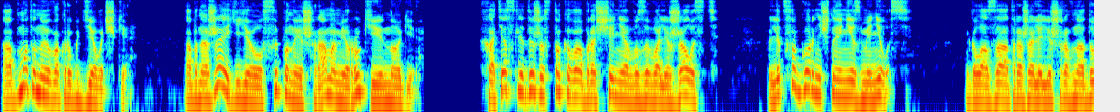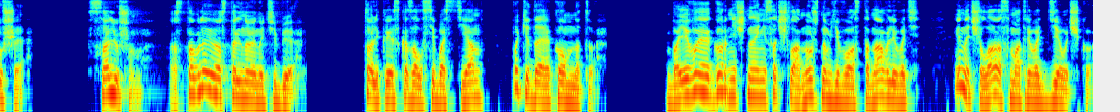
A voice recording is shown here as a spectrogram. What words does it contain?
обмотанную вокруг девочки, обнажая ее усыпанные шрамами руки и ноги. Хотя следы жестокого обращения вызывали жалость, лицо горничной не изменилось. Глаза отражали лишь равнодушие. «Солюшин, оставляю остальное на тебе», — только и сказал Себастьян, покидая комнату. Боевая горничная не сочла нужным его останавливать и начала осматривать девочку.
